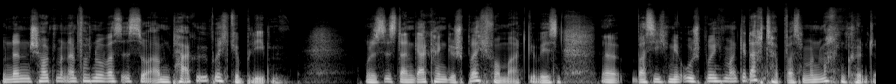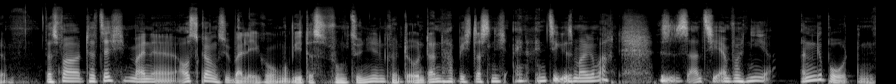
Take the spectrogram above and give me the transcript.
Und dann schaut man einfach nur, was ist so am Tag übrig geblieben. Und es ist dann gar kein Gesprächsformat gewesen, äh, was ich mir ursprünglich mal gedacht habe, was man machen könnte. Das war tatsächlich meine Ausgangsüberlegung, wie das funktionieren könnte. Und dann habe ich das nicht ein einziges Mal gemacht. Es hat sich einfach nie angeboten.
